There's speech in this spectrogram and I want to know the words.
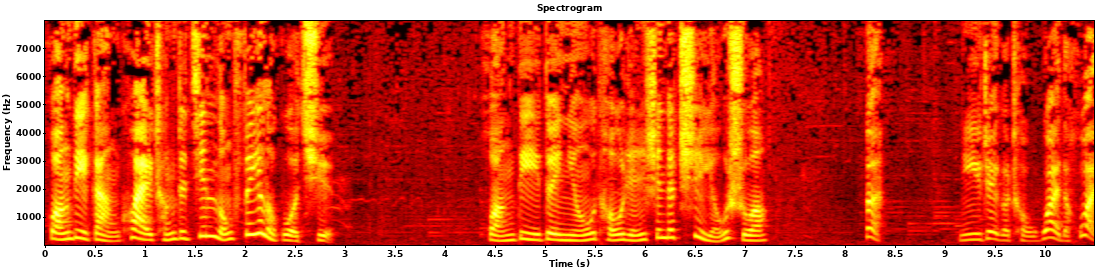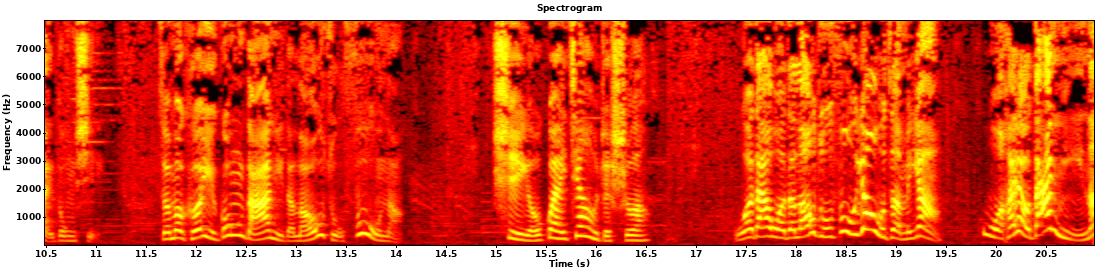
皇帝赶快乘着金龙飞了过去。皇帝对牛头人身的蚩尤说：“哼，你这个丑怪的坏东西，怎么可以攻打你的老祖父呢？”蚩尤怪叫着说。我打我的老祖父又怎么样？我还要打你呢！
